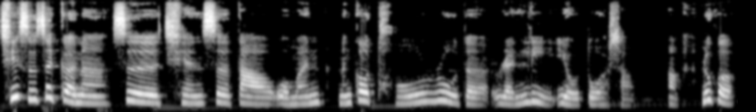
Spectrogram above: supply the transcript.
其实这个呢是牵涉到我们能够投入的人力有多少啊？如果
